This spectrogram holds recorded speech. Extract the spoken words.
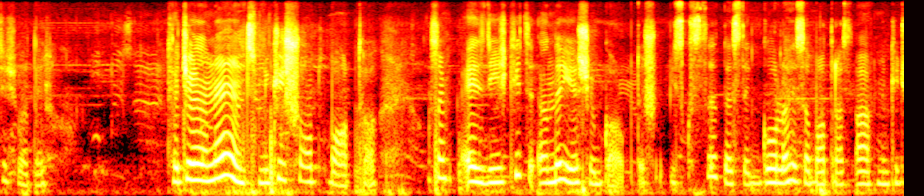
Սի շատ է։ նենց մի քիչ շատ բարդ է։ Ասենք այս դիրքից անդե ես չեմ կարող տշել։ Իսկ ստե տեսեք գոլը հեսա պատրաստ, ահ մի քիչ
